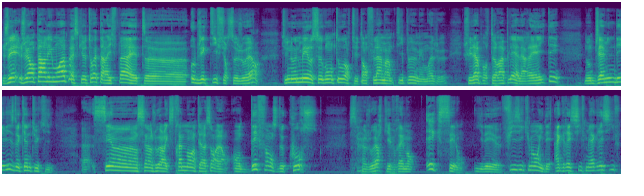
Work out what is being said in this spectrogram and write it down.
Je vais, je vais en parler moi parce que toi, t'arrives pas à être euh, objectif sur ce joueur. Tu nous le mets au second tour, tu t'enflammes un petit peu, mais moi, je, je suis là pour te rappeler à la réalité. Donc Jamin Davis de Kentucky. Euh, c'est un, un joueur extrêmement intéressant. Alors en défense de course, c'est un joueur qui est vraiment excellent. Il est euh, physiquement, il est agressif, mais agressif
